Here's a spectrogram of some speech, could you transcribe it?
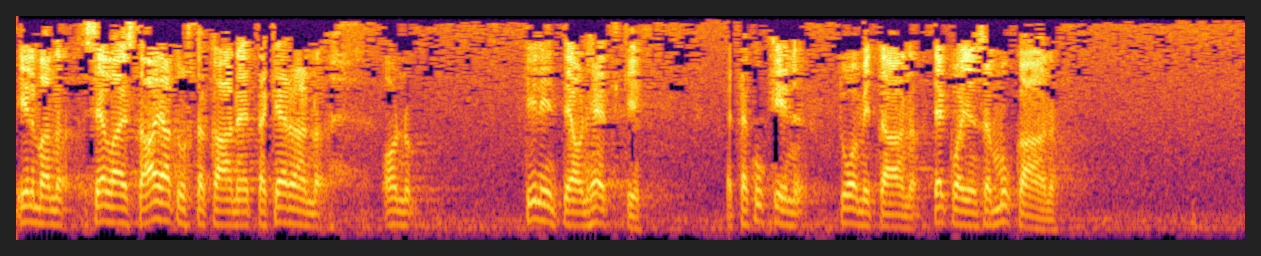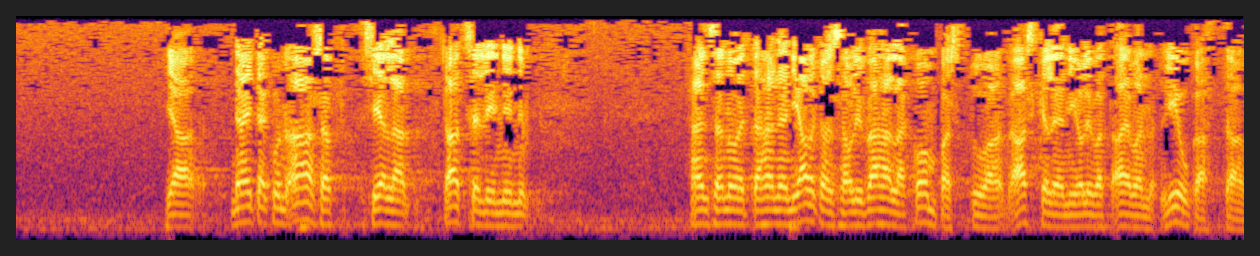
ilman sellaista ajatustakaan, että kerran on tilinteon hetki, että kukin tuomitaan tekojensa mukaan. Ja näitä kun Aasaf siellä katseli, niin hän sanoi, että hänen jalkansa oli vähällä kompastua, askeleeni olivat aivan liukahtaa.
